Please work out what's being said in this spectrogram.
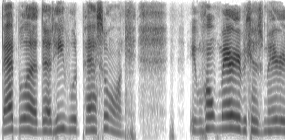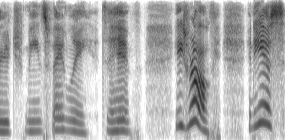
Bad blood that he would pass on. He won't marry because marriage means family to him. He's wrong, and he has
